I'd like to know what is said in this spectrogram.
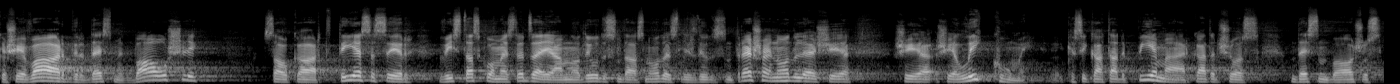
ka šie vārdi ir desmit baušļi, Savukārt tiesas ir viss tas, ko mēs redzējām no 20. nodaļas līdz 23. nodaļai. Šie, šie, šie likumi, kas ir kā tādi piemēri, kā šos desmit baušus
